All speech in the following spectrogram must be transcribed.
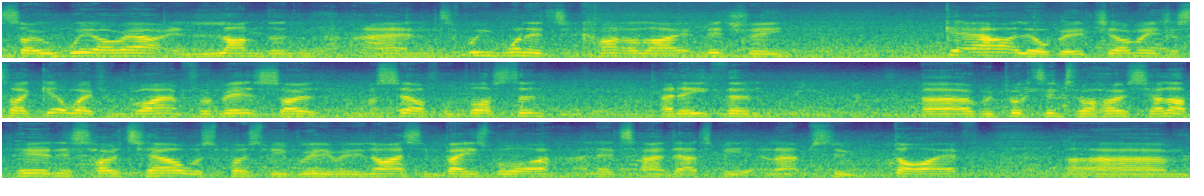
So we are out in London and we wanted to kind of like literally get out a little bit, do you know what I mean? Just like get away from Brighton for a bit. So myself and Boston and Ethan, uh, we booked into a hotel up here and this hotel was supposed to be really, really nice in Bayswater and it turned out to be an absolute dive. Um,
